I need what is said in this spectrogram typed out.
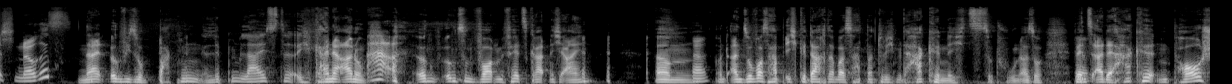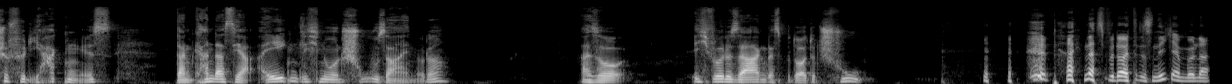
Schnörres? nein, irgendwie so Backen, Lippenleiste, ich, keine Ahnung. Ah, Irgend, irgend so ein Wort, mir fällt es gerade nicht ein. Ähm, Ja. Und an sowas habe ich gedacht, aber es hat natürlich mit Hacke nichts zu tun. Also wenn es an der Hacke ein Porsche für die Hacken ist, dann kann das ja eigentlich nur ein Schuh sein, oder? Also ich würde sagen, das bedeutet Schuh. Nein, das bedeutet es nicht, Herr Müller.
